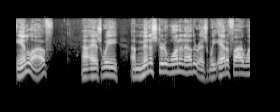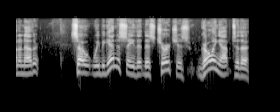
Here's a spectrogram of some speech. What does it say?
in love, uh, as we uh, minister to one another, as we edify one another. So we begin to see that this church is growing up to the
